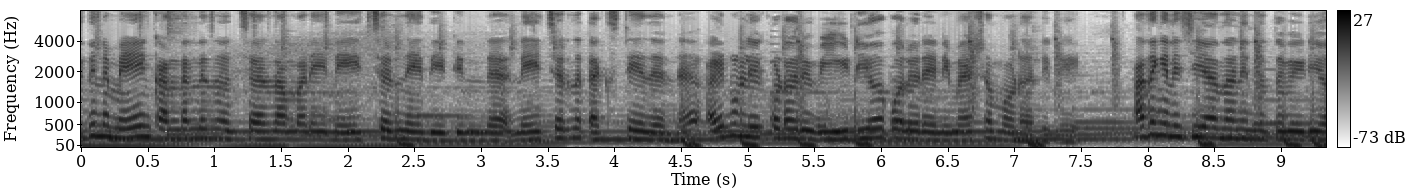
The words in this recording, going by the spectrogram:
ഇതിന്റെ മെയിൻ കണ്ടന്റ് എന്ന് വെച്ചാൽ നമ്മുടെ ഈ നേച്ചറിന് എഴുതിയിട്ടിന്റെ നേച്ചറിന് ടെക്സ്റ്റ് ചെയ്തിട്ടുണ്ട്. അതിനുള്ളിൽ കൂടെ ഒരു വീഡിയോ പോലെ ഒരു അനിമേഷൻ പോണ കണ്ടില്ലേ? അതെങ്ങനെ ചെയ്യാമെന്നാണ് ഇന്നത്തെ വീഡിയോ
